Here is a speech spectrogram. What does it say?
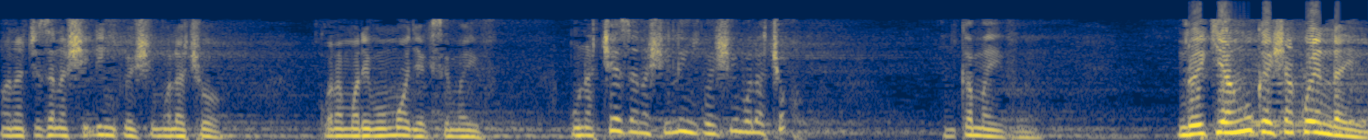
Wanacheza na shilingi kwenye shimo la choo. Kuna mwalimu mmoja akisema hivyo. Unacheza na shilingi kwenye shimo la choo? Kama hivyo. Ndio ikianguka ishakwenda hiyo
